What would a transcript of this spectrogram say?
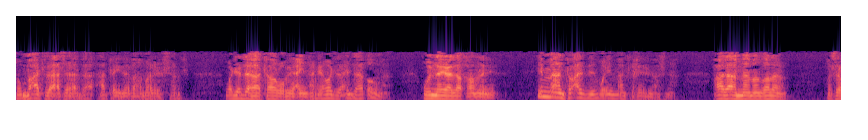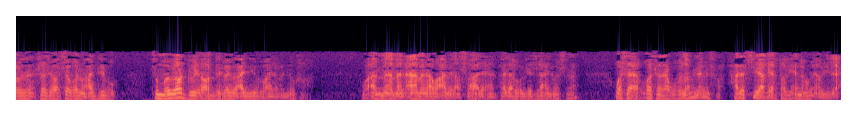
ثم أتبع سببا حتى إذا بلغ مغرب الشمس وجدها تار في عين حمية وجد عندها قوما قلنا يا ذا القرنين إما أن تعذب وإما أن تخير الحسنى قال أما من ظلم فسوف نعذبه. ثم يرد إلى ربه فيعذبه عذابا نكرا وأما من آمن وعمل صالحا فله جزاء حسنى وسنقول له من المسرى هذا السياق يقتضي أنه من أمر الله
